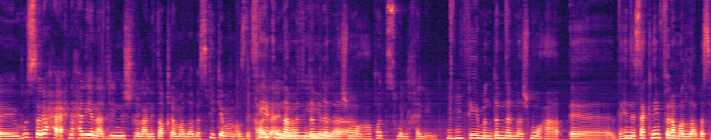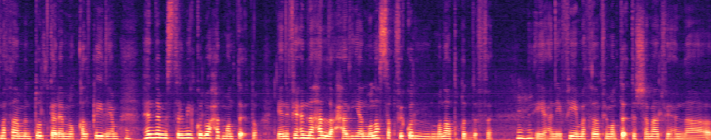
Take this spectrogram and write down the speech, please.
هو الصراحة إحنا حاليا قادرين نشتغل على نطاق رام الله بس في كمان أصدقاء في عندنا من ضمن المجموعة. القدس والخليل. في من ضمن المجموعة آه، اللي هن ساكنين في رام الله بس مثلا من طول كرم من قلقيليم هن مستلمين كل واحد منطقته. يعني في عندنا هلأ حاليا منسق في كل مناطق الضفة يعني في مثلا في منطقة الشمال في عندنا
